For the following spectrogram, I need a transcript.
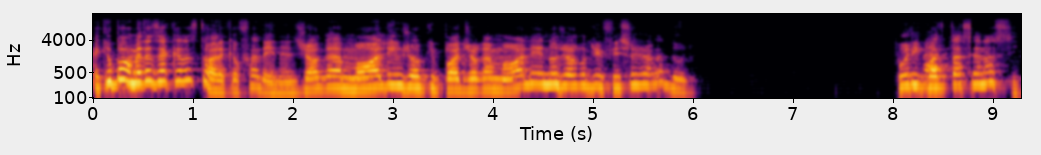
É que o Palmeiras é aquela história que eu falei, né? Joga mole, um jogo que pode jogar mole, e no jogo difícil joga duro. Por enquanto é. tá sendo assim.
